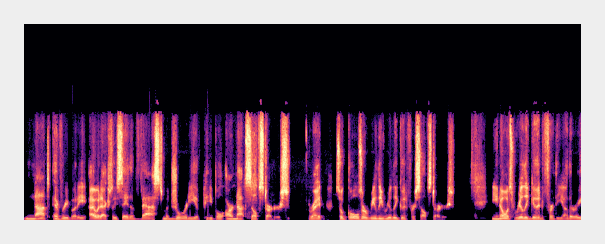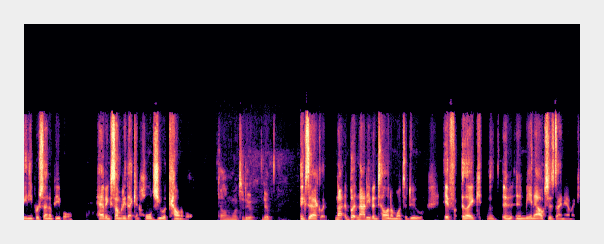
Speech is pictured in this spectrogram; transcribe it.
not everybody i would actually say the vast majority of people are not self-starters right? So goals are really really good for self-starters. You know what's really good for the other 80% of people? Having somebody that can hold you accountable. Telling them what to do. Yep. Exactly. Not but not even telling them what to do. If like in, in me and alex's dynamic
